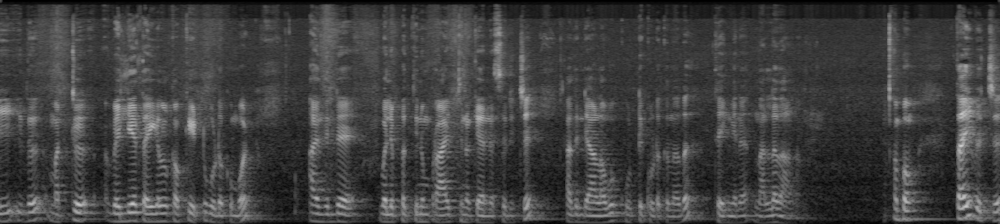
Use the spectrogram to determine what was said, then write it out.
ഈ ഇത് മറ്റ് വലിയ തൈകൾക്കൊക്കെ ഇട്ട് കൊടുക്കുമ്പോൾ അതിന്റെ വലുപ്പത്തിനും പ്രായത്തിനൊക്കെ അനുസരിച്ച് അതിന്റെ അളവ് കൂട്ടി കൊടുക്കുന്നത് തെങ്ങിന് നല്ലതാണ്. അപ്പം തൈ വെച്ച്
